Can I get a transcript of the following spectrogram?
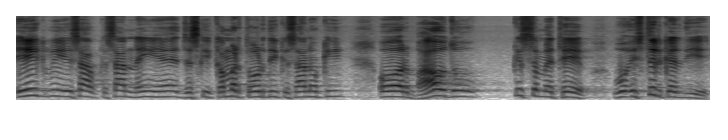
एक भी ऐसा किसान नहीं है जिसकी कमर तोड़ दी किसानों की और भाव जो किस समय थे वो स्थिर कर दिए।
